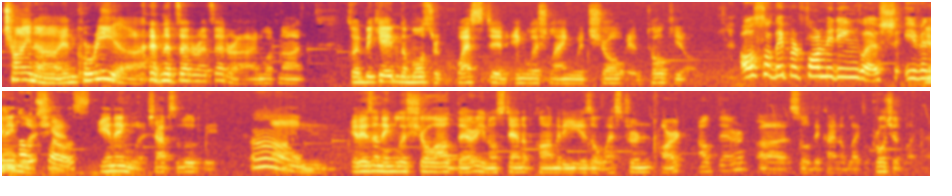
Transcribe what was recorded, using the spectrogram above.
China and Korea and et cetera, et cetera, and whatnot. So it became the most requested English language show in Tokyo. Also, they perform in English, even in, those English, shows. yes. In English, absolutely. Oh. Um, it is an English show out there. You know, stand-up comedy is a Western art out there, uh, so they kind of like approach it like that.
